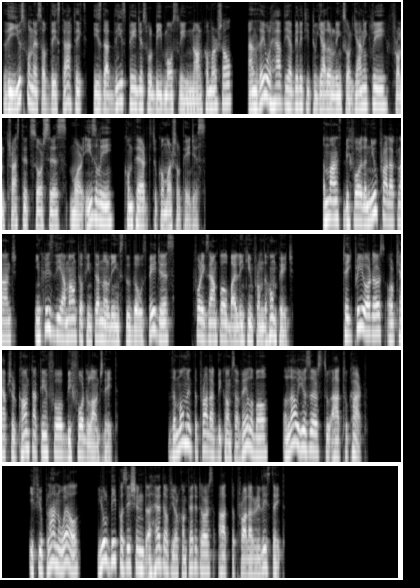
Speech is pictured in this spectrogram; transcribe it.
The usefulness of this tactic is that these pages will be mostly non-commercial and they will have the ability to gather links organically from trusted sources more easily compared to commercial pages a month before the new product launch, increase the amount of internal links to those pages, for example by linking from the homepage. take pre-orders or capture contact info before the launch date. The moment the product becomes available, allow users to add to cart. If you plan well, you'll be positioned ahead of your competitors at the product release date.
